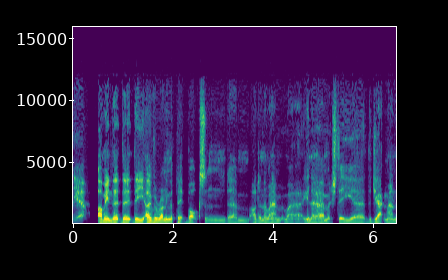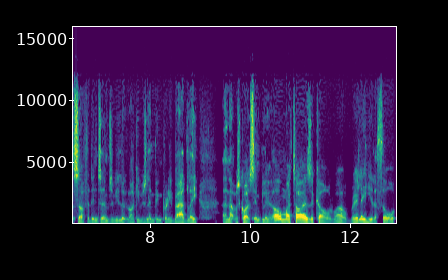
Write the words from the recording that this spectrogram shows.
Yeah. I mean, the the, the overrunning the pit box, and um, I don't know how you know how much the uh, the Jackman suffered in terms of he looked like he was limping pretty badly, and that was quite simply, oh, my tires are cold. Well, really? You'd have thought.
